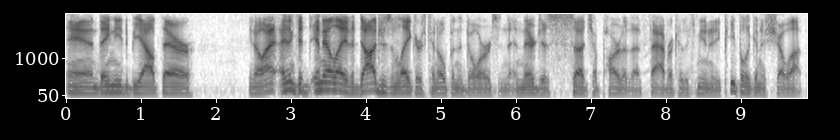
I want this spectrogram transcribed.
and they need to be out there. You know, I, I think that in LA, the Dodgers and Lakers can open the doors, and, and they're just such a part of the fabric of the community. People are going to show up.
